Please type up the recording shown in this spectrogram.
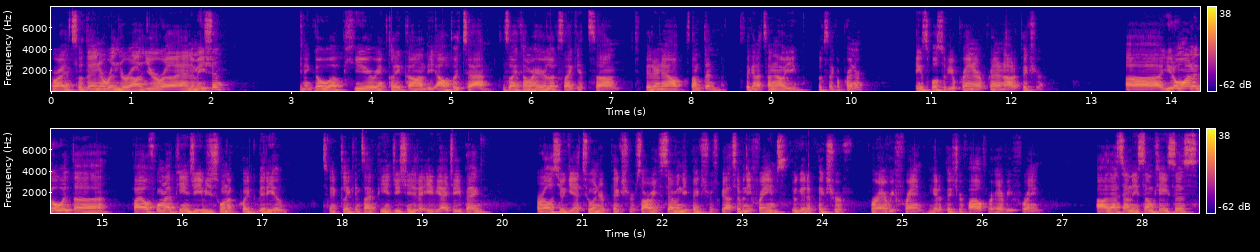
All right, so then render out your uh, animation, you can go up here and click on the output tab. This icon right here looks like it's um, spitting out something, sticking a tongue out you. Looks like a printer. I think it's supposed to be a printer printing out a picture. Uh, you don't want to go with the file format PNG, you just want a quick video. It's going to click inside PNG, change it to AVI JPEG or else you get 200 pictures. Sorry, 70 pictures. We got 70 frames. You get a picture for every frame. You get a picture file for every frame. Uh, that's only some cases,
